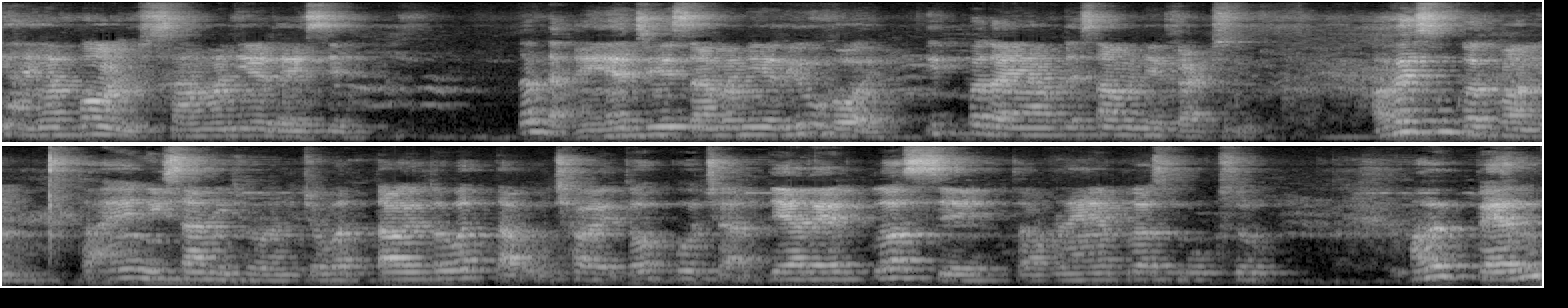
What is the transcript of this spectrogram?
એ અહીંયા પણ સામાન્ય રહેશે. બરાબર અહીંયા જે સામાન્ય રહ્યું હોય, એ પદ અહીંયા આપણે સામાન્ય કાઢશું. હવે શું કરવાનું? તો અહીંયા નિશાની જોવાની. જો વત્તા હોય તો વત્તા ઓછા હોય તો ઓછા. અત્યારે પ્લસ છે, તો આપણે અહીંયા પ્લસ મૂકશું. હવે પહેલું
